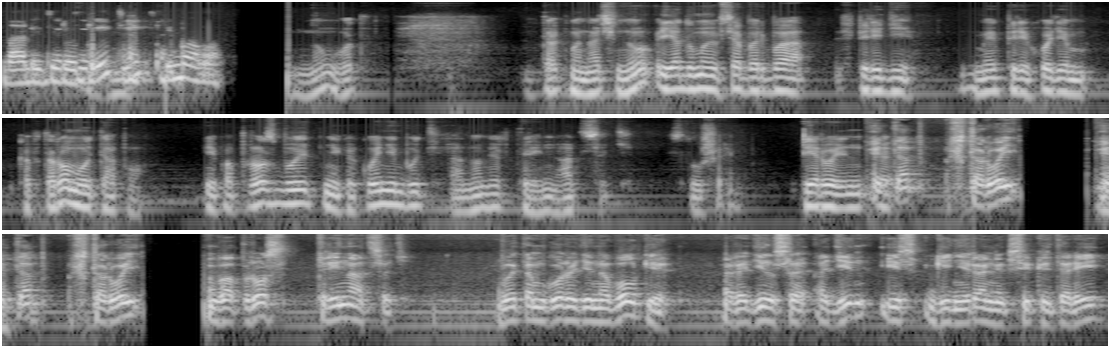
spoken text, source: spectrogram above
Да, лидирует третий, три балла. Ну вот. Так мы начали. Ну, я думаю, вся борьба впереди. Мы переходим ко второму этапу. И вопрос будет не какой-нибудь, а номер 13. Слушаем. Первый... э, Этап второй. Этап второй. Вопрос 13. В этом городе на Волге родился один из генеральных секретарей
